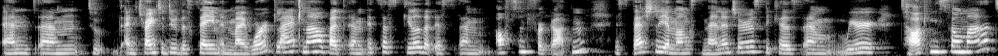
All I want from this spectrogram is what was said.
And um, to, I'm trying to do the same in my work life now, but um, it's a skill that is um, often forgotten, especially amongst managers because um, we're talking so much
